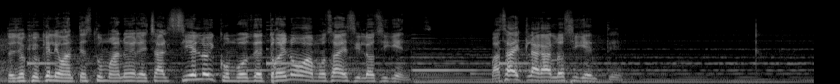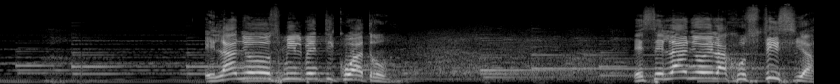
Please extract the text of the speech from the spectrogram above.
Entonces yo quiero que levantes tu mano derecha al cielo y con voz de trueno vamos a decir lo siguiente. Vas a declarar lo siguiente. El año 2024 es el año de la justicia,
